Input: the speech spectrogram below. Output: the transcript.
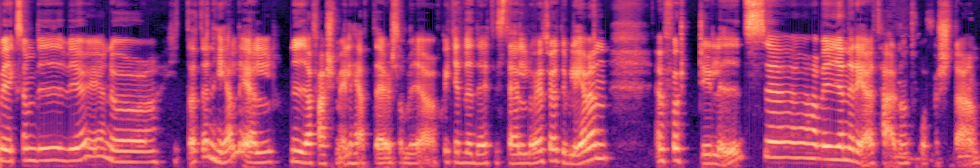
Vi, liksom, vi, vi har ju ändå hittat en hel del nya affärsmöjligheter som vi har skickat vidare till ställ och jag tror att det blev en, en 40 leads eh, har vi genererat här de två första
